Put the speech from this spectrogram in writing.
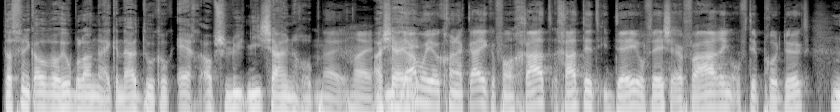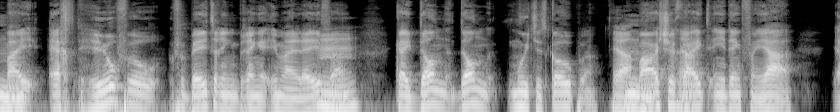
Dat vind ik altijd wel heel belangrijk en daar doe ik ook echt absoluut niet zuinig op. Nee. Nee. Als jij, Daar moet je ook gewoon naar kijken van gaat, gaat dit idee of deze ervaring of dit product Hmm. mij echt heel veel verbetering brengen in mijn leven? Mhm. Kijk, dan, dan moet je het kopen. Ja. Mhm. Maar als je Ja. kijkt en je denkt van ja, ja,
